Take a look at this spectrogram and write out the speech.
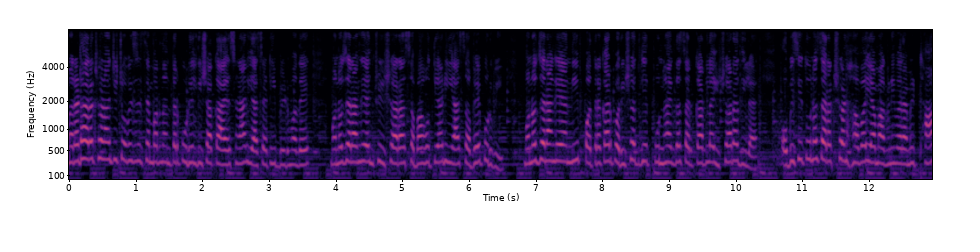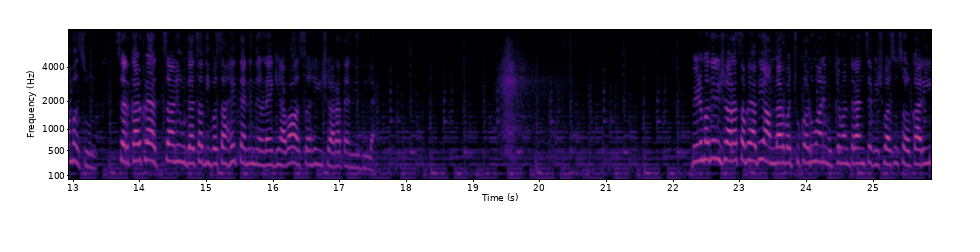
मराठा आरक्षणाची चोवीस डिसेंबर नंतर पुढील दिशा काय असणार यासाठी बीडमध्ये मनोज जरांगे यांची इशारा सभा होती आणि या सभेपूर्वी मनोज जरांगे यांनी पत्रकार परिषद घेत पुन्हा एकदा सरकारला इशारा दिलाय. ओबीसीतूनच आरक्षण हवं या मागणीवर आम्ही ठाम असून सरकारकडे आजचा आणि उद्याचा दिवस आहे त्यांनी निर्णय घ्यावा असाही इशारा त्यांनी दिलाय. बीडमधील इशारा सभेआधी आमदार बच्चू कडू आणि मुख्यमंत्र्यांचे विश्वासू सहकारी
